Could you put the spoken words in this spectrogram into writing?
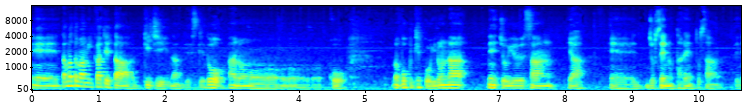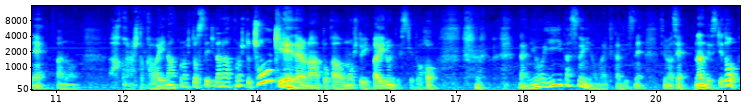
えー、たまたま見かけた記事なんですけど、あのー、こうまあ、僕結構いろんな、ね、女優さんや、えー、女性のタレントさんでねあのあこの人かわいいなこの人素敵だなこの人超綺麗だよなとか思う人いっぱいいるんですけど 何を言い出すんやお前って感じですねすいませんなんですけど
